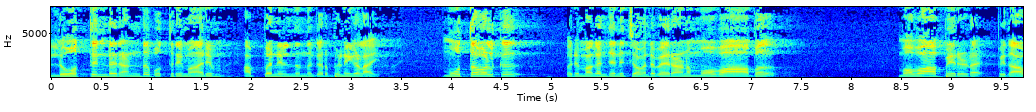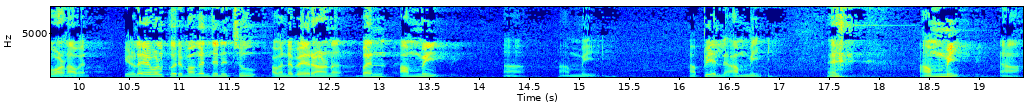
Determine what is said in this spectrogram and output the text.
ലോത്തിന്റെ രണ്ട് പുത്രിമാരും അപ്പനിൽ നിന്ന് ഗർഭിണികളായി. മൂത്തവൾക്ക് ഒരു മകൻ ജനിച്ചു. അവന്റെ പേരാണ് മോവാബ്. മൊവാബിരുടെ പിതാവാണ് അവൻ. ഇളയവൾക്ക് ഒരു മകൻ ജനിച്ചു. അവന്റെ പേരാണ് ബൻ അമ്മി. ആ അമ്മി. അപ്പിയല്ല അമ്മി. അമ്മി. ആ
